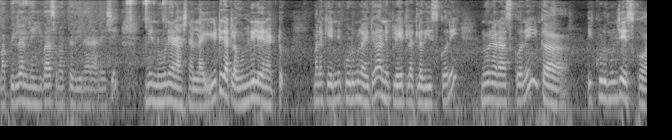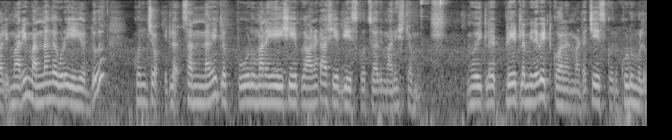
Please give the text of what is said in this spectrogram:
మా పిల్లలు నెయ్యి వాసన వస్తే తినారు అనేసి నేను నూనె రాసిన లైట్గా అట్లా ఉండి లేనట్టు. మనకి ఎన్ని కుడుములు అవుతాయో అన్ని ప్లేట్లు అట్లా తీసుకొని నూనె రాసుకొని ఇంకా ఈ కుడుములు చేసుకోవాలి. మరీ మందంగా కూడా వేయొద్దు. కొంచెం ఇట్లా సన్నగా ఇట్లా పోడు మన ఏ షేప్ కావాలంటే ఆ షేప్ చేసుకోవచ్చు. అది మన ఇష్టము. ఇట్లా ప్లేట్ల మీద పెట్టుకోవాలన్నమాట. చేసుకొని కుడుములు.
